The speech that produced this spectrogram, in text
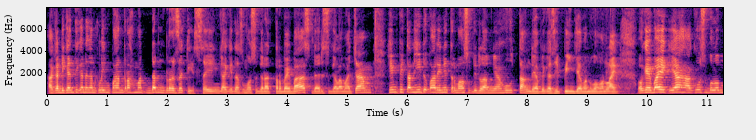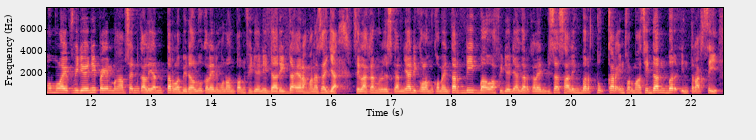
akan digantikan dengan kelimpahan rahmat dan rezeki Sehingga kita semua segera terbebas dari segala macam himpitan hidup hari ini termasuk di dalamnya hutang di aplikasi pinjaman uang online. Oke baik ya. Aku sebelum memulai video ini pengen mengabsen absen kalian terlebih dahulu kalian yang menonton video ini dari daerah mana saja. Silahkan menuliskannya di kolom komentar di bawah video ini agar kalian bisa saling bertukar informasi dan berinteraksi.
